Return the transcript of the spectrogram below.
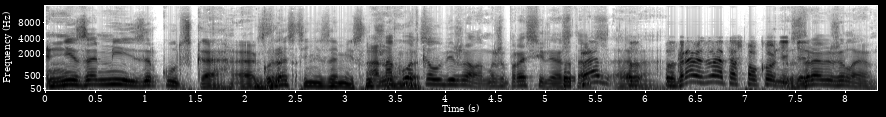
Незами из Иркутска. Э, Здравствуйте, Незами, А слушаем находка вас. убежала. Мы же просили остаться. Ага. Здравия желаю, товарищ полковник. Здравия желаю.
